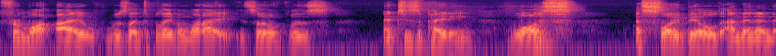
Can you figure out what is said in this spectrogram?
from what I was led to believe and what I sort of was anticipating was a slow build and then an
